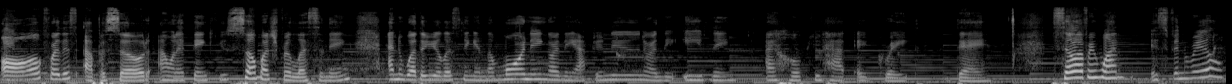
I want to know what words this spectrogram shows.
all for this episode. I want to thank you so much for listening, and whether you're listening in the morning or in the afternoon or in the evening, I hope you have a great day. So everyone, it's been real.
